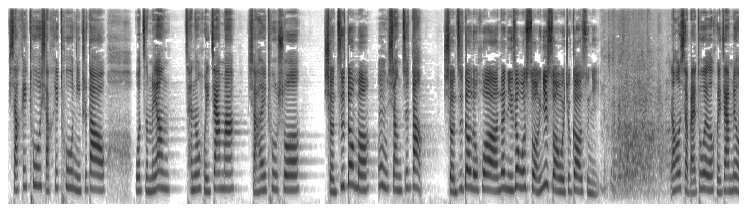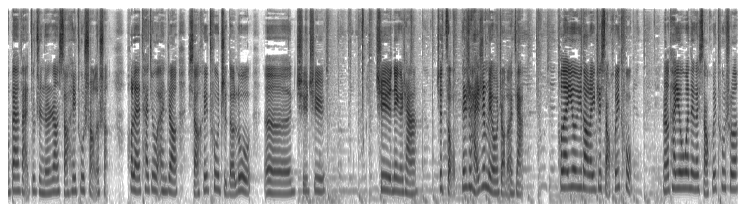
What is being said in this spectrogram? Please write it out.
小黑兔，小黑兔，你知道我怎么样才能回家吗？”小黑兔说：“想知道吗？嗯，想知道。想知道的话，那你让我爽一爽，我就告诉你。”然后小白兔为了回家没有办法，就只能让小黑兔爽了爽。后来他就按照小黑兔指的路，嗯，去去去那个啥去走，但是还是没有找到家。后来又遇到了一只小灰兔，然后他又问那个小灰兔说：“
